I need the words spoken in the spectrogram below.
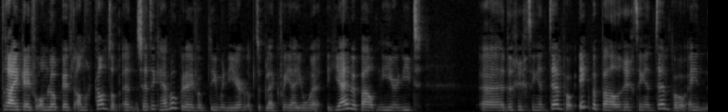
draai ik even om, loop ik even de andere kant op. En zet ik hem ook even op die manier op de plek van: ja, jongen, jij bepaalt hier niet uh, de richting en tempo. Ik bepaal de richting en tempo. En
